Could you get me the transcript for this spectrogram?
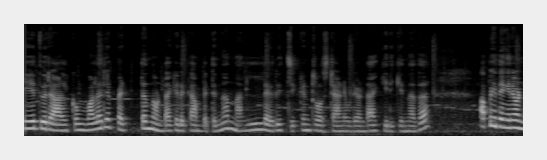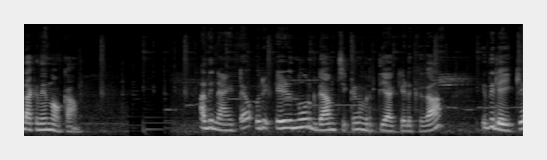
ഏതൊരാൾക്കും വളരെ പെട്ടെന്ന് ഉണ്ടാക്കിയെടുക്കാൻ പറ്റുന്ന നല്ലൊരു ചിക്കൻ റോസ്റ്റാണ് ഇവിടെ ഉണ്ടാക്കിയിരിക്കുന്നത്. അപ്പോൾ ഇതെങ്ങനെ ഉണ്ടാക്കുന്നതെന്ന് നോക്കാം. അതിനായിട്ട് ഒരു എഴുന്നൂറ് ഗ്രാം ചിക്കൻ വൃത്തിയാക്കിയെടുക്കുക. ഇതിലേക്ക്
